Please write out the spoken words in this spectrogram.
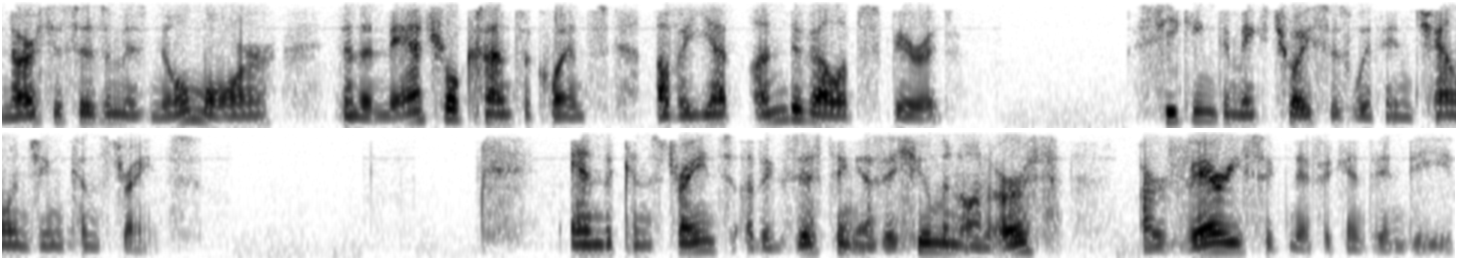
Narcissism is no more than the natural consequence of a yet undeveloped spirit seeking to make choices within challenging constraints. And the constraints of existing as a human on earth are very significant indeed.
